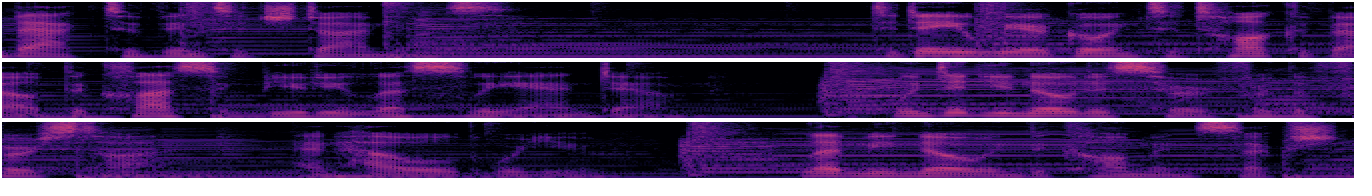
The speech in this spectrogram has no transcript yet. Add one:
back to Vintage Diamonds. Today we are going to talk about the classic beauty Lesley-Anne Down. When did you notice her for the first time, and how old were you? Let me know in the comments section.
